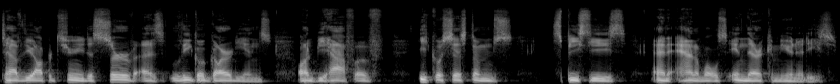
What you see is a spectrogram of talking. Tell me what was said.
to have the opportunity to serve as legal guardians on behalf of ecosystems, species, and animals in their communities.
